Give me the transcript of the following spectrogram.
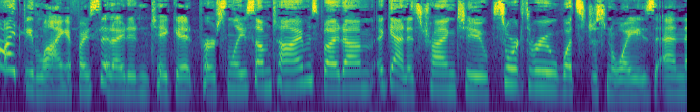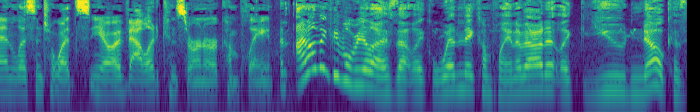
I'd be lying if I said I didn't take it personally sometimes, but um, again, it's trying to sort through what's just noise and then listen to what's you know a valid concern or a complaint. And I don't think people realize that, like when they complain about it, like you know, because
